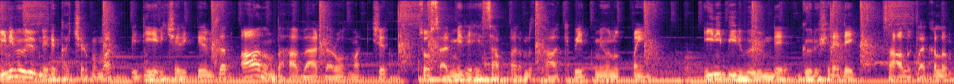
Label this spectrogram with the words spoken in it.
Yeni bölümleri kaçırmamak ve diğer içeriklerimizden anında haberdar olmak için sosyal medya hesaplarımızı takip etmeyi unutmayın. Yeni bir bölümde görüşene dek sağlıkla kalın.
